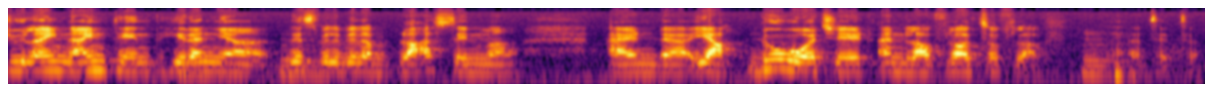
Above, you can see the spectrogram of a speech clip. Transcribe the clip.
July nineteenth Hiranya this will will a blast cinema and yeah do watch it and love lots of love that's it sir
